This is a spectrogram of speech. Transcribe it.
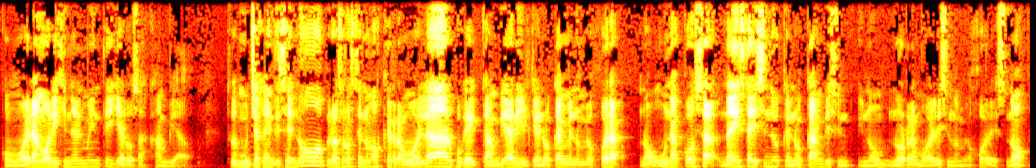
como eran originalmente, ya los has cambiado. Entonces mucha gente dice, no, pero nosotros tenemos que remodelar porque hay que cambiar y el que no cambie no mejora. No, una cosa, nadie está diciendo que no cambies y no, no remodeles y no mejores. No,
